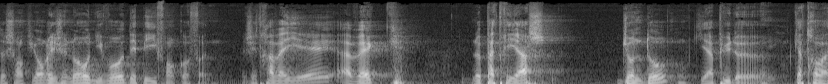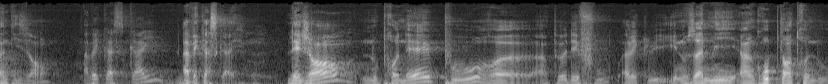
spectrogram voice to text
de champions régionaux au niveau des pays francophones. J'ai travaillé avec le patriarche John Doe, qui a plus de 90 ans. Avec Askai Avec Askai. Les gens nous prenaient pour euh, un peu des fous avec lui. Il nous a mis un groupe d'entre nous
